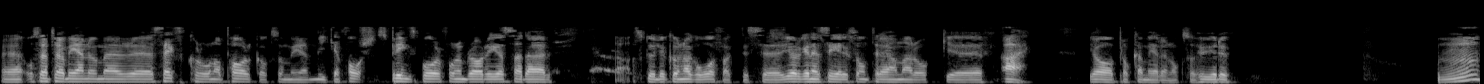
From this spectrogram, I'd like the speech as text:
Eh, och sen tar jag med nummer eh, sex, Corona Park också med Mika Fors. Springspår, får en bra resa där. Ja, skulle kunna gå faktiskt. Eh, Jörgen S. Eriksson tränar och, eh, äh, jag plockar med den också. Hur gör du? Mm.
